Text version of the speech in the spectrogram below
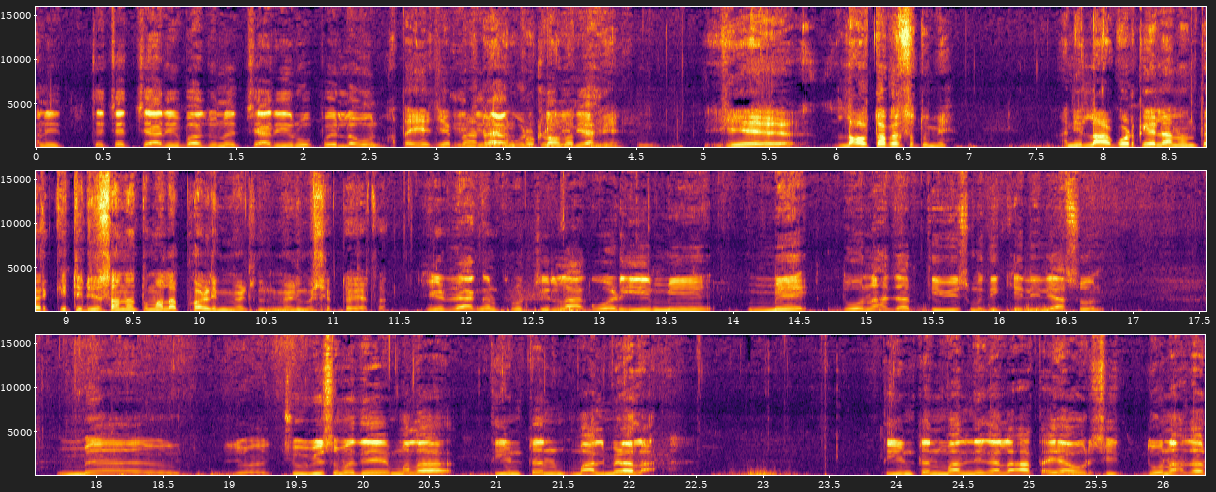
आणि त्याच्या चारी बाजूनं चारी रोपे लावून आता हे जे ड्रॅगन फ्रूट लावला केलेली तुम्ही आहे. हं. हे लावता कसं तुम्ही आणि लागवड केल्यानंतर किती दिवसानं तुम्हाला फळ मिळ मिळू शकतो याचं ही ड्रॅगन फ्रूटची लागवड ही मी मे दोन हजार तेवीसमध्ये केलेली असून चोवीसमध्ये मला तीन टन माल मिळाला तीन टन माल निघाला. आता यावर्षी दोन हजार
